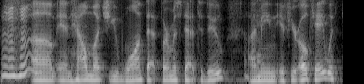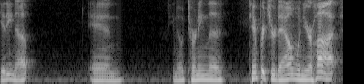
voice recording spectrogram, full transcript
um, and how much you want that thermostat to do. I mean, if you're okay with getting up and you know turning the temperature down when you're hot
